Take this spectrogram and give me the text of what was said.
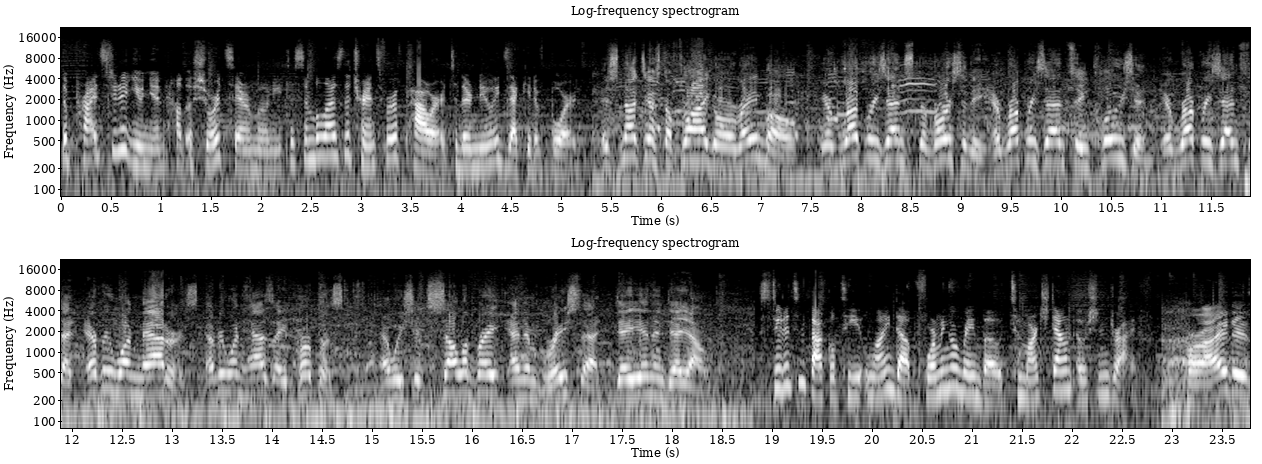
The Pride Student Union held a short ceremony to symbolize the transfer of power to their new executive board. It's not just a flag or a rainbow, it represents diversity, it represents inclusion, it represents that everyone matters, everyone has a purpose, and we should celebrate and embrace that day in and day out. Students and faculty lined up forming a rainbow to march down Ocean Drive. Pride is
